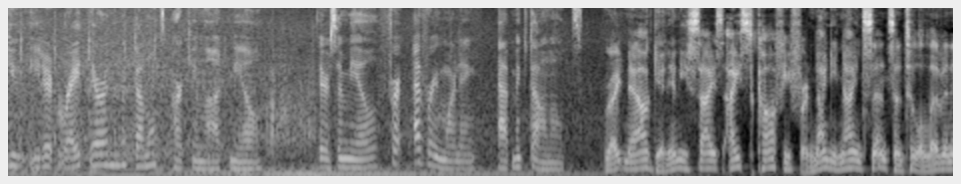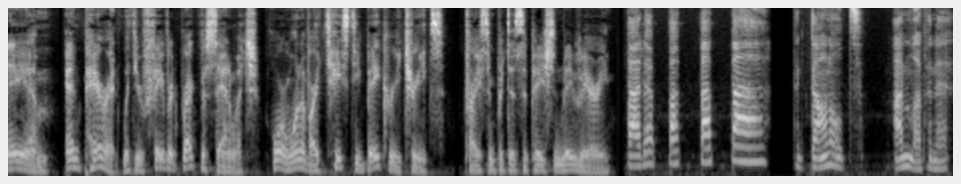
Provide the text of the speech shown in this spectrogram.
you eat it right there in the McDonald's parking lot meal. There's a meal for every morning at McDonald's. Right now, get any size iced coffee for 99 cents until 11 a.m. and pair it with your favorite breakfast sandwich or one of our tasty bakery treats. Price and participation may vary. Ba da ba ba ba. McDonald's. I'm loving it.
